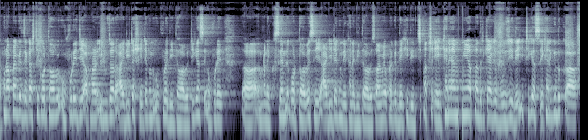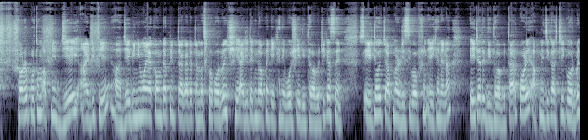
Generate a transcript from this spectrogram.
এখন আপনাকে যে কাজটি করতে হবে, উপরে যে আপনার ইউজার আইডিটা সেটা কিন্তু উপরে দিতে হবে, ঠিক আছে? উপরে মানে সেন্ড করতে হবে, সেই আইডিটা কিন্তু এখানে দিতে হবে। সো আমি আপনাকে দেখিয়ে দিচ্ছি। আচ্ছা এইখানে আমি আপনাদেরকে আগে বুঝিয়ে দিই, ঠিক আছে? এখানে কিন্তু সর্বপ্রথম আপনি যেই আইডিতে যে বিনিময় অ্যাকাউন্টে আপনি টাকাটা ট্রান্সফার করবেন, সেই আইডিটা কিন্তু আপনাকে এখানে বসিয়ে দিতে হবে, ঠিক আছে? সো এইটা হচ্ছে আপনার রিসিভ অপশন এইখানে না। এইটাতে দিতে হবে। তারপরে আপনি যে কাজটি করবেন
